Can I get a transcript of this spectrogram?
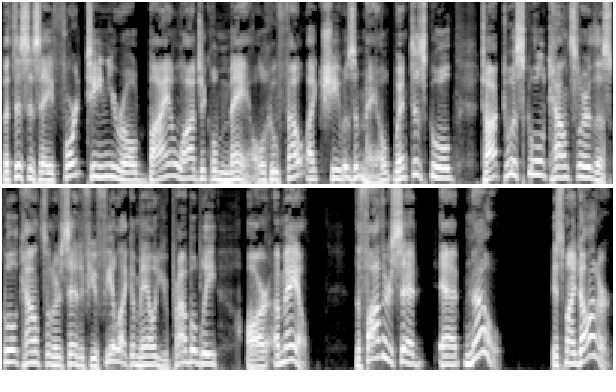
but this is a 14 year old biological male who felt like she was a male, went to school, talked to a school counselor. The school counselor said, if you feel like a male, you probably are a male. The father said, uh, no, it's my daughter.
